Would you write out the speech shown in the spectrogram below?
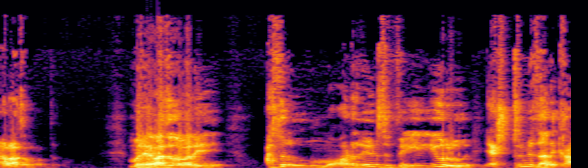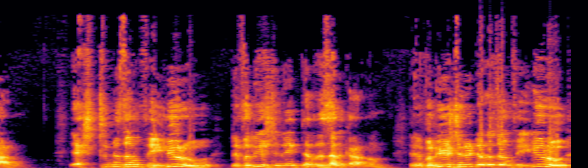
అలా చదవద్దు. మరి ఎలా చదవాలి? అసలు మోడరేట్స్ ఫెయిల్యూర్ ఎక్స్ట్రీమిజానికి కారణం. ఎక్స్ట్రీమిజం ఫెయిల్యూర్ రెవల్యూషనరీ టెర్రరిజానికి కారణం. Revolutionary terrorism failure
